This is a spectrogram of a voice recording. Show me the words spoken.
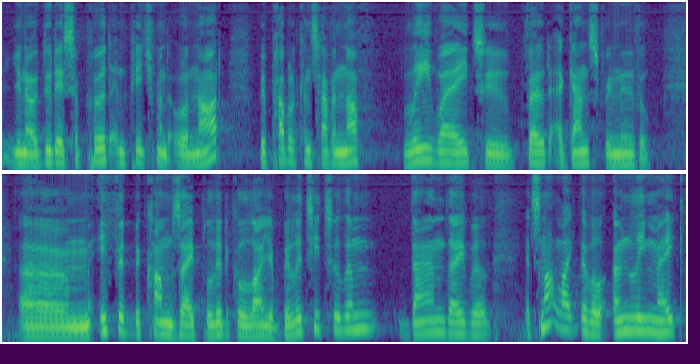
you know, do they support impeachment or not? Republicans have enough leeway to vote against removal. Um, if it becomes a political liability to them, then they will. It's not like they will only make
